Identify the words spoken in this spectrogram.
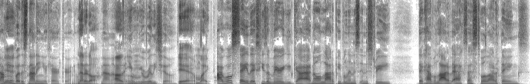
I mean, yeah. but it's not in your character anyway. not at all. no, no, I- no. You, you're really chill. yeah, I'm like, I will say this: he's a very good guy. I know a lot of people in this industry that have a lot of access to a lot of things,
